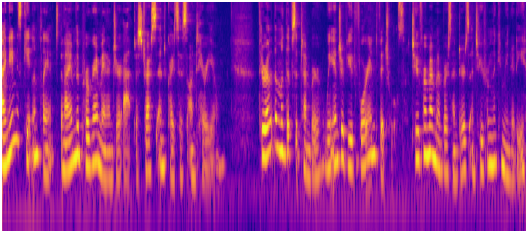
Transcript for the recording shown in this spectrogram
My name is Caitlin Plant, and I am the Program Manager at Distress and Crisis Ontario. Throughout the month of September, we interviewed four individuals, two from our member centers and two from the community,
